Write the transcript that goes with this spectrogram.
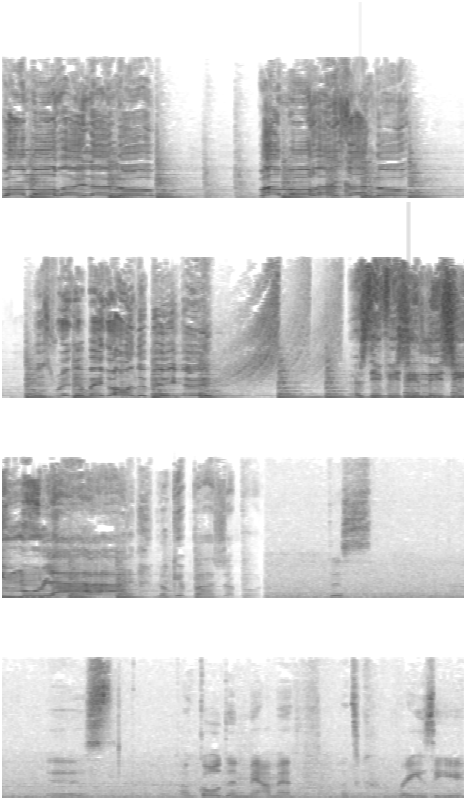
Vamos a bailarlo Vamos a danzarlo It's Ricky Baker on the beat, eh. Es difícil disimular lo que pasa por This is a golden mammoth. That's crazy.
